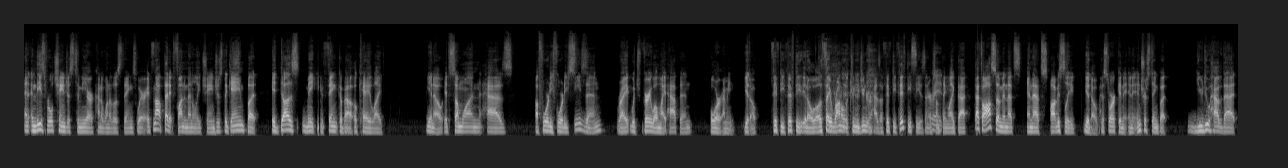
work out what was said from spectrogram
And and these rule changes to me are kind of one of those things where it's not that it fundamentally changes the game, but it does make you think about okay, like you know, if someone has a 40-40 season, right, which very well might happen, or I mean, you know, 50-50, you know, let's say Ronald Acuna Jr. has a 50-50 season or Right. something like that. That's awesome and that's and that's obviously, you know, historic and, and interesting, but you do have that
